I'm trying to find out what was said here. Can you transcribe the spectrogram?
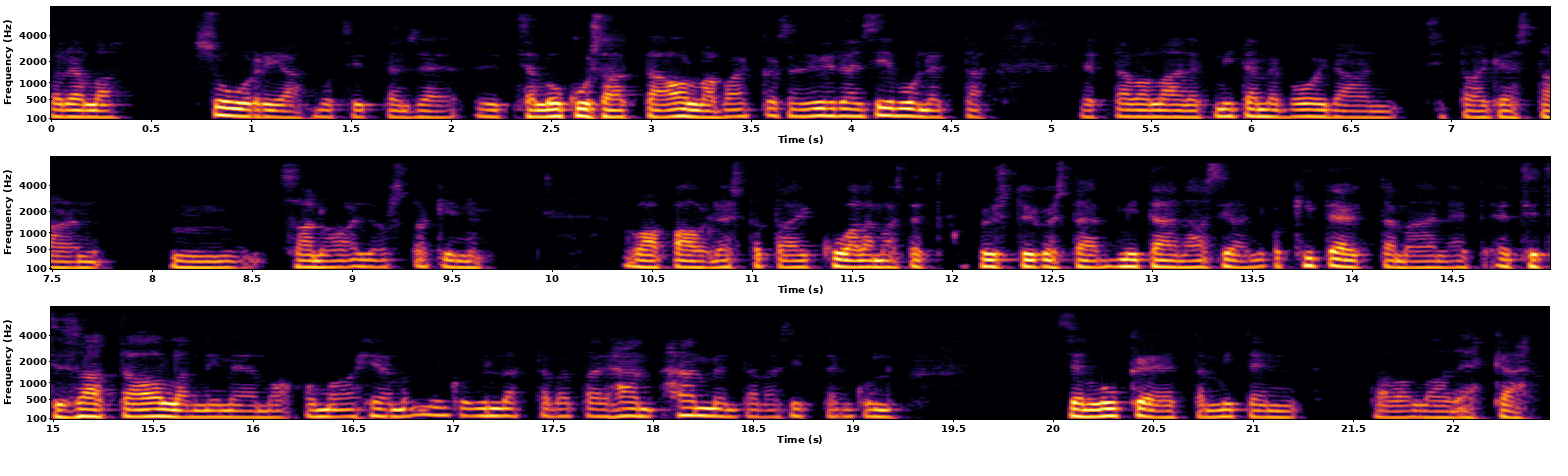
todella suuria, mutta sitten se, se luku saattaa olla vaikka sen yhden sivun, että, että tavallaan, että mitä me voidaan sitten oikeastaan mm, sanoa jostakin vapaudesta tai kuolemasta, että pystyykö sitä mitään asiaa niin kiteyttämään, että, että sitten se saattaa olla nimenomaan hieman niin yllättävä tai häm, hämmentävä sitten, kun sen lukee, että miten tavallaan ehkä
